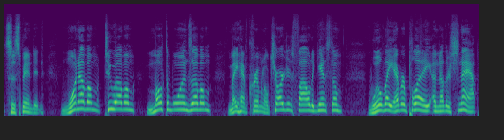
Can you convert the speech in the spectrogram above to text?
suspended. One of them, two of them, multiple ones of them may have criminal charges filed against them. Will they ever play another snap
